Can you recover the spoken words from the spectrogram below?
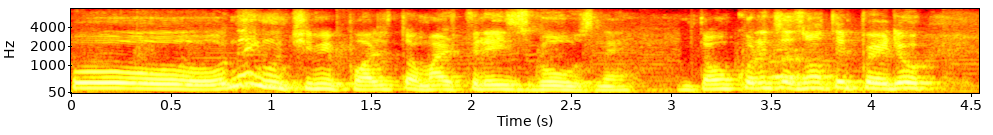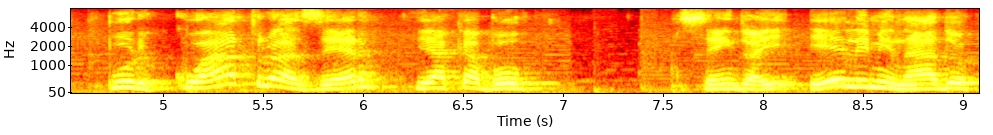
o... nenhum time pode tomar três gols, né? Então o Corinthians ontem perdeu por 4 a 0 e acabou sendo aí eliminado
